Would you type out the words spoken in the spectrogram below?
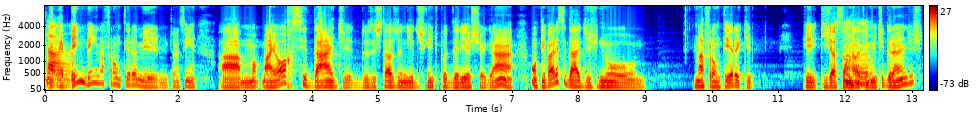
Tá. é bem, bem na fronteira mesmo. Então, assim, a ma- maior cidade dos Estados Unidos que a gente poderia chegar. Bom, tem várias cidades no, na fronteira que, que, que já são Uhum. relativamente grandes.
